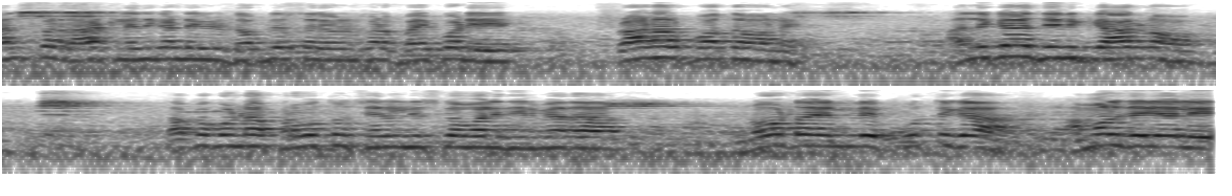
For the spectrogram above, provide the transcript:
యాన్స్ కూడా రావట్లేదు. ఎందుకంటే వీళ్ళు డబ్బులు ఇస్తారు ఎవరిని కూడా భయపడి ప్రాణాలు పోతూ ఉన్నాయి. అందుకనే దీనికి కారణం తప్పకుండా ప్రభుత్వం చర్యలు తీసుకోవాలి. దీని మీద నూట ఎనిమిది పూర్తిగా అమలు చేయాలి.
